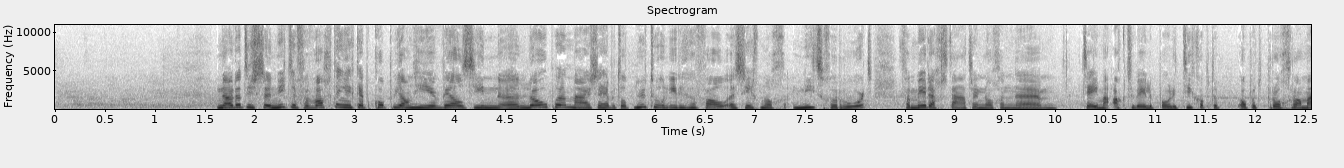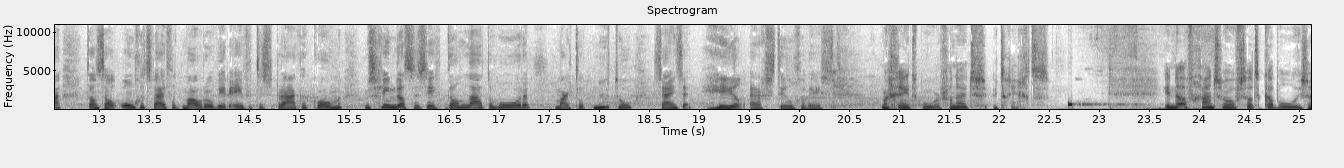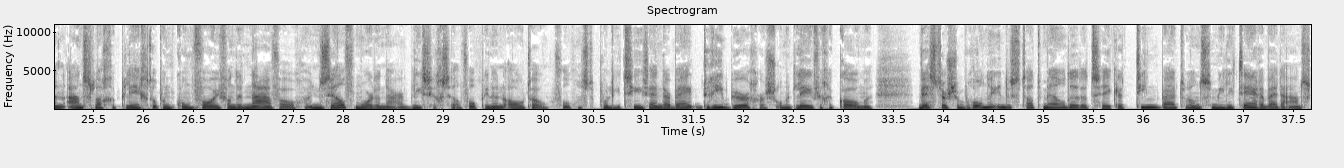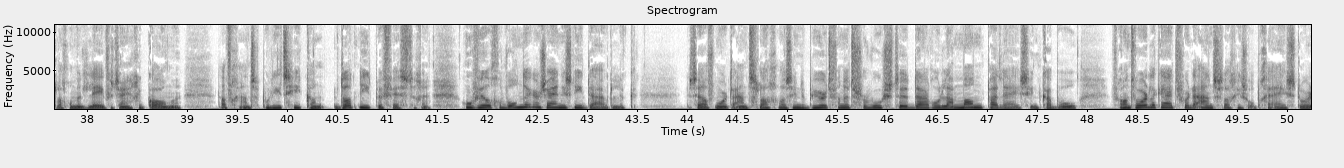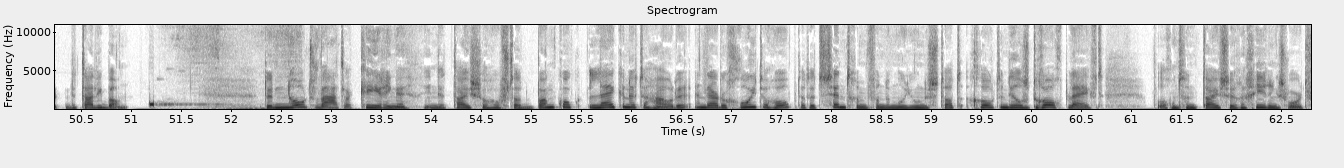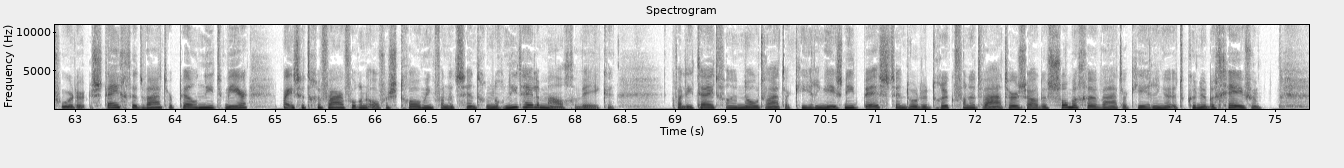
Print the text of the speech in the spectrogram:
Nou, dat is uh, niet de verwachting. Ik heb Koppian hier wel zien uh, lopen. Maar ze hebben tot nu toe in ieder geval uh, zich nog niet geroerd. Vanmiddag staat er nog een thema actuele politiek op, de, op het programma. Dan zal ongetwijfeld Mauro weer even te sprake komen. Misschien dat ze zich dan laten horen. Maar tot nu toe zijn ze heel erg stil geweest. Margreet Boer vanuit Utrecht. In de Afghaanse hoofdstad Kabul is een aanslag gepleegd op een konvooi van de NAVO. Een zelfmoordenaar blies zichzelf op in een auto. Volgens de politie zijn daarbij drie burgers om het leven gekomen. Westerse bronnen in de stad melden dat zeker tien buitenlandse militairen bij de aanslag om het leven zijn gekomen. De Afghaanse politie kan dat niet bevestigen. Hoeveel gewonden er zijn is niet duidelijk. De zelfmoordaanslag was in de buurt van het verwoeste Darul Aman-paleis in Kabul. Verantwoordelijkheid voor de aanslag is opgeëist door de Taliban. De noodwaterkeringen in de Thaise hoofdstad Bangkok lijken het te houden... en daardoor groeit de hoop dat het centrum van de miljoenenstad grotendeels droog blijft. Volgens een Thaise regeringswoordvoerder stijgt het waterpeil niet meer... maar is het gevaar voor een overstroming van het centrum nog niet helemaal geweken kwaliteit van de noodwaterkeringen is niet best... en door de druk van het water zouden sommige waterkeringen het kunnen begeven.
